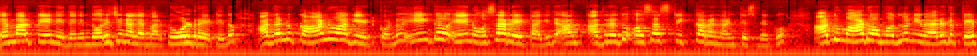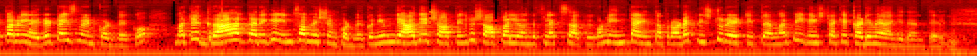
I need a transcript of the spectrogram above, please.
ಎಂ ಆರ್ ಪಿ ಏನಿದೆ ನಿಮ್ದು original M R P old rate ಇದು. ಅದನ್ನು ಕಾಣುವಾಗೆ ಇಟ್ಕೊಂಡು ಈಗ ಏನು ಹೊಸ ರೇಟ್ ಆಗಿದೆ ಅದ್- ಅದರದ್ದು ಹೊಸ ಸ್ಟಿಕ್ಕರನ್ನು ಅಂಟಿಸಬೇಕು. ಅದು ಮಾಡುವ ಮೊದಲು ನೀವು ಎರಡು ಪೇಪರಲ್ಲಿ ಅಡ್ವರ್ಟೈಸ್ಮೆಂಟ್ ಕೊಡಬೇಕು ಮತ್ತೆ ಗ್ರಾಹಕರಿಗೆ ಇನ್ಫಾರ್ಮೇಷನ್ ಕೊಡಬೇಕು. ನಿಮ್ದು ಯಾವುದೇ ಶಾಪ್ ಇದ್ರೂ ಶಾಪಲ್ಲಿ ಒಂದು ಫ್ಲೆಕ್ಸ್ ಹಾಕಿಕೊಂಡು ಇಂಥ ಇಂಥ ಪ್ರಾಡಕ್ಟ್ ಇಷ್ಟು ರೇಟ್ ಇತ್ತು ಎಂ ಆರ್ ಪಿ ಈಗ ಇಷ್ಟಕ್ಕೆ ಕಡಿಮೆ ಆಗಿದೆ ಅಂತೇಳಿ.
